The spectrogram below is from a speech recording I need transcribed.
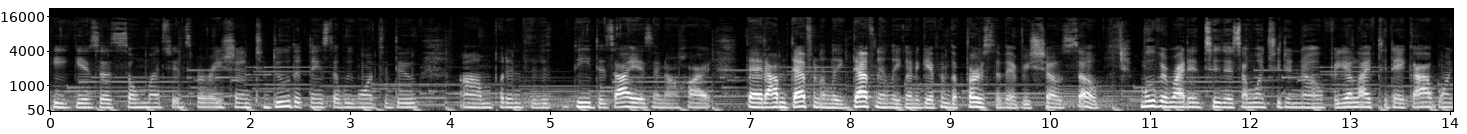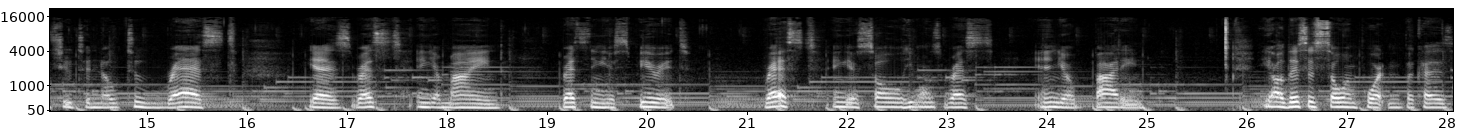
He gives us so much inspiration to do the things that we want to do, um, put into the, the desires in our heart. That I'm definitely, definitely going to give Him the first of every show. So, moving right into this, I want you to know for your life today, God wants you to know to rest. Yes, rest in your mind, rest in your spirit, rest in your soul. He wants rest in your body. Y'all, this is so important because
